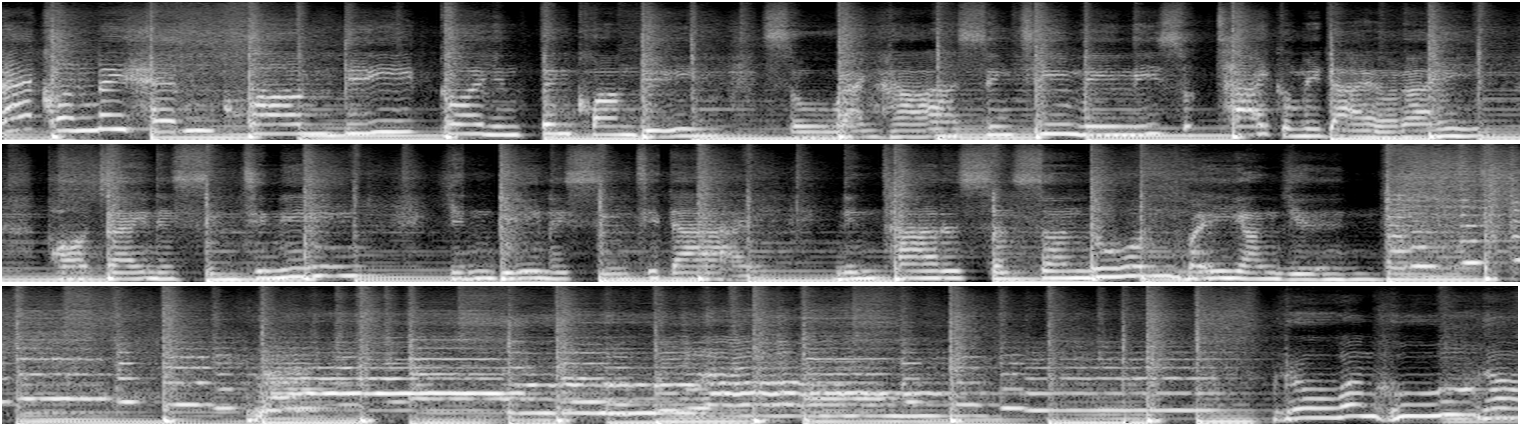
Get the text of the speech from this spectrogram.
ม้คนไม่เห็นความดี ก็ยังเป็นความดี แสวงหาสิ่งที่ไม่มีสุดท้ายก็ไม่ได้อะไร พอใจในสิ่งที่มียินดีในสิ่งที่ได้ นินทาหรือสรรเสริญล้วนไม่ยั่งยืนเราราระวังหูเรา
